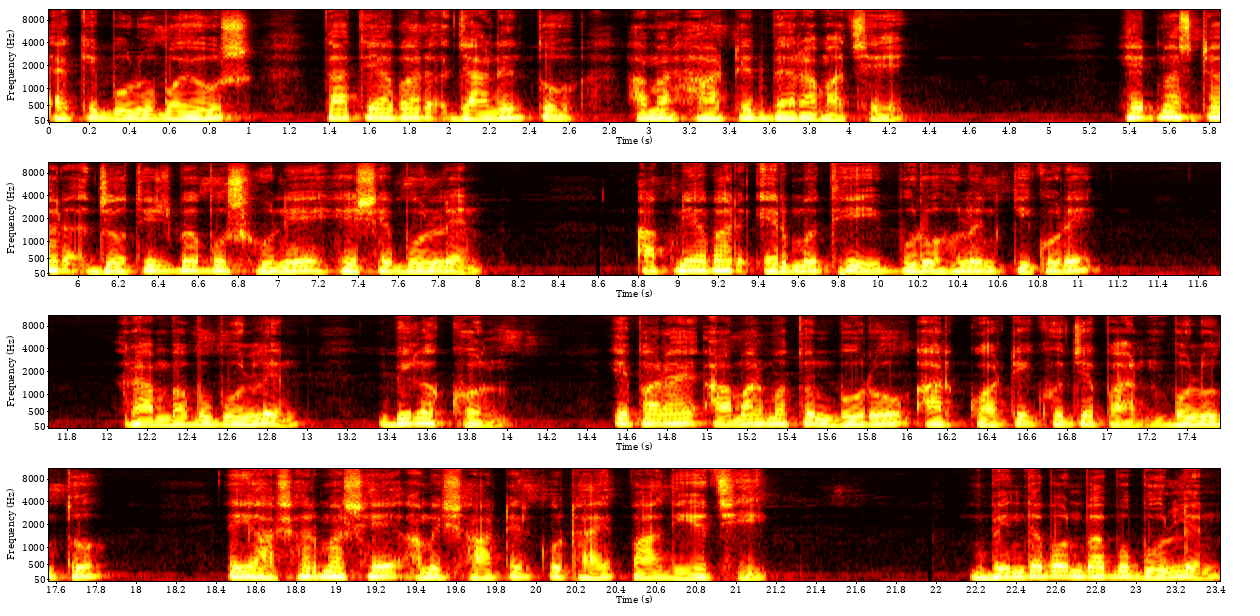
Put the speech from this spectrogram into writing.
একে বুড়ো বয়স, তাতে আবার জানেন তো আমার হার্টের ব্যারাম আছে। হেডমাস্টার জ্যোতিষবাবু শুনে হেসে বললেন, আপনি আবার এর মধ্যেই বুড়ো হলেন কি করে? রামবাবু বললেন, বিলক্ষণ। এ পাড়ায় আমার মতন বুড়ো আর কটি খুঁজে পান, বলুন তো। এই আষাঢ় মাসে আমি ষাটের কোঠায় পা দিয়েছি। বৃন্দাবনবাবু বললেন,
